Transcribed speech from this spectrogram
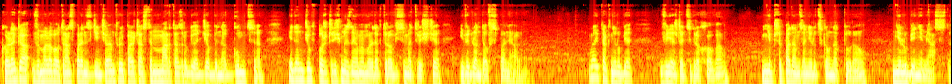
Kolega wymalował transparent z dzięciołem trójpalczastym. Marta zrobiła dzioby na gumce. Jeden dziób pożyczyliśmy znajomemu redaktorowi symetryście i wyglądał wspaniale. Ale i tak nie lubię wyjeżdżać z Grochowa. Nie przepadam za nieludzką naturą. Nie lubię miasta.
